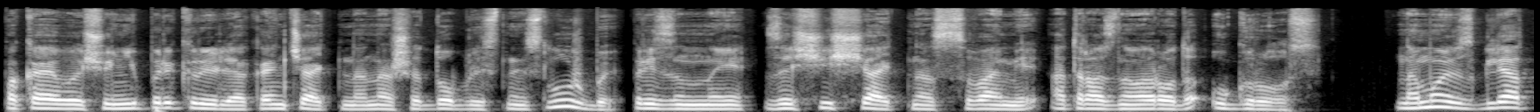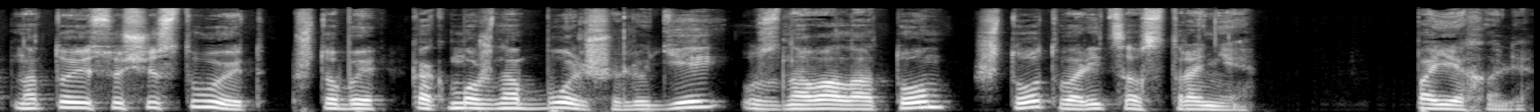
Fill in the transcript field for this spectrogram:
пока его еще не прикрыли окончательно наши доблестные службы, призванные защищать нас с вами от разного рода угроз, на мой взгляд, на то и существует, чтобы как можно больше людей узнавало о том, что творится в стране. Поехали.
